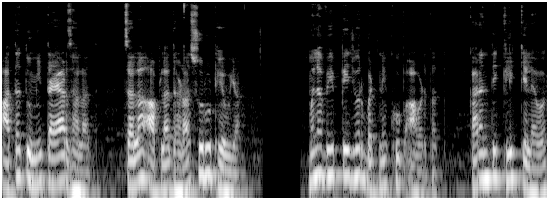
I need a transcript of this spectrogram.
आता तुम्ही तयार झालात. चला आपला धडा सुरू ठेवूया. मला वेब पेजवर बटणे खूप आवडतात कारण ते क्लिक केल्यावर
